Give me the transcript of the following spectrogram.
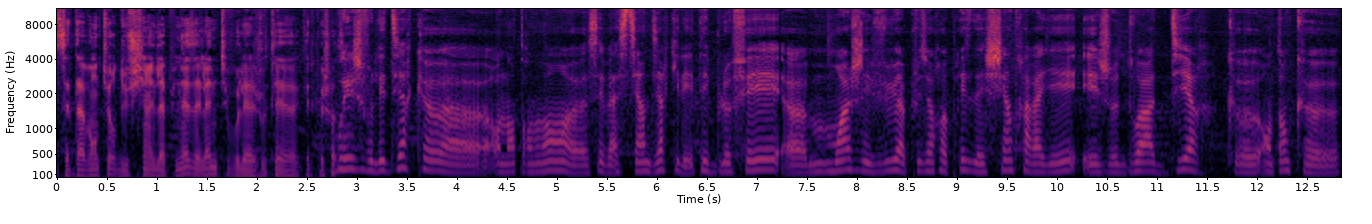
cette aventure du chien et de la punaise. Hélène, tu voulais ajouter quelque chose? Oui, je voulais dire que en entendant Sébastien dire qu'il a été bluffé, moi j'ai vu à plusieurs reprises des chiens travailler et je dois dire qu'en tant que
